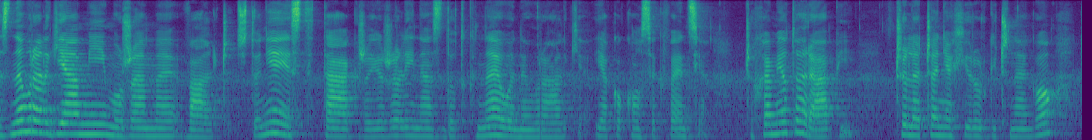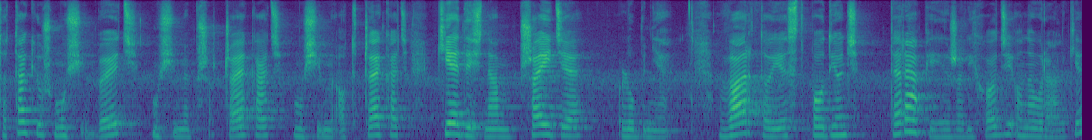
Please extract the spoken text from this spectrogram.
Z neuralgiami możemy walczyć. To nie jest tak, że jeżeli nas dotknęły neuralgie jako konsekwencja czy chemioterapii, czy leczenia chirurgicznego, to tak już musi być, musimy przeczekać, musimy odczekać, kiedyś nam przejdzie lub nie. Warto jest podjąć terapię, jeżeli chodzi o neuralgię,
